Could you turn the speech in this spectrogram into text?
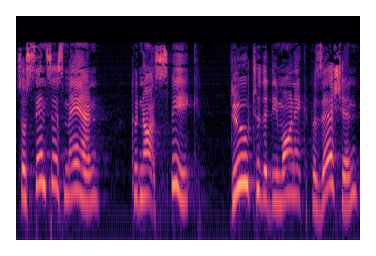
So since this man could not speak due to the demonic possession,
